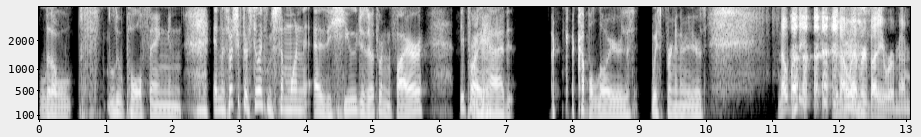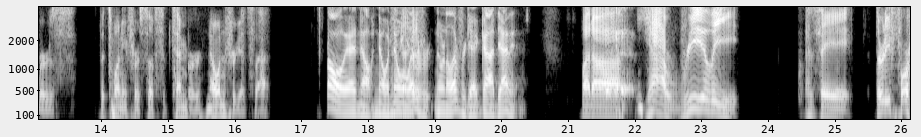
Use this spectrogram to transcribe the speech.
little th- loophole thing, and and especially if they're stealing from someone as huge as Earth, Wind, and Fire, they probably Mhm. had a, a couple lawyers whispering in their ears. Nobody, you know, everybody remembers the 21st of September. No one forgets that. Oh yeah, no, no, no one will ever, no one will ever forget. God damn it! But uh, yeah, really, as a 34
